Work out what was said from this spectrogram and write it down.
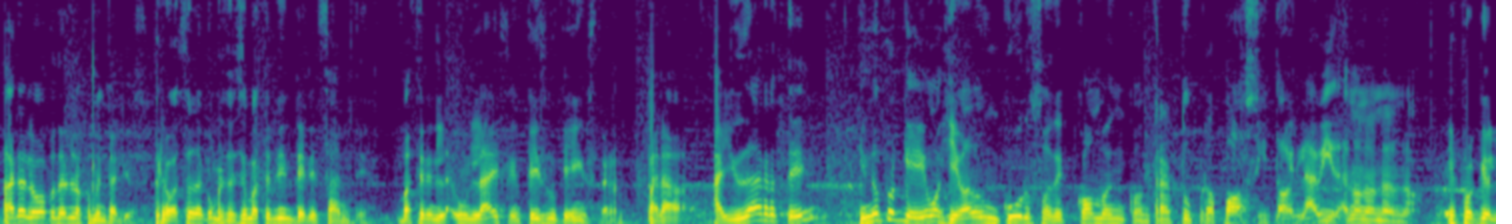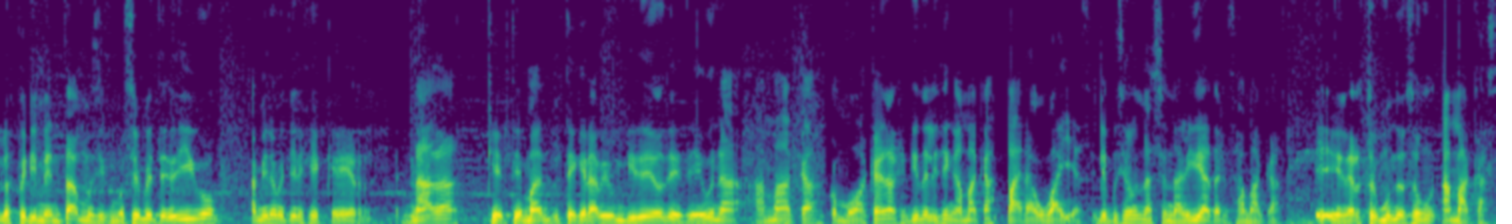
ahora lo voy a poner en los comentarios, pero va a ser una conversación bastante interesante, va a ser un live en Facebook e Instagram para ayudarte y no porque hemos llevado un curso de cómo encontrar tu propósito en la vida, no, no, no, no, es porque lo experimentamos y como siempre te digo, a mí no me tienes que creer nada que te te, grabe un video desde una hamaca, como acá en Argentina le dicen hamacas paraguayas, le pusieron nacionalidad a las hamacas. En el resto del mundo son hamacas,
